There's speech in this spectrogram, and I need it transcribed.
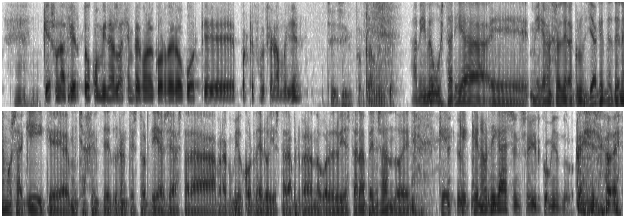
que es un acierto combinarla siempre con el cordero porque, porque funciona muy bien. Sí, sí, totalmente. A mí me gustaría, eh, Miguel Ángel de la Cruz, ya que te tenemos aquí, que hay mucha gente durante estos días ya estará, habrá comido cordero y estará preparando cordero y estará pensando en que, que- que nos digas En seguir comiéndolo. Eso es.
